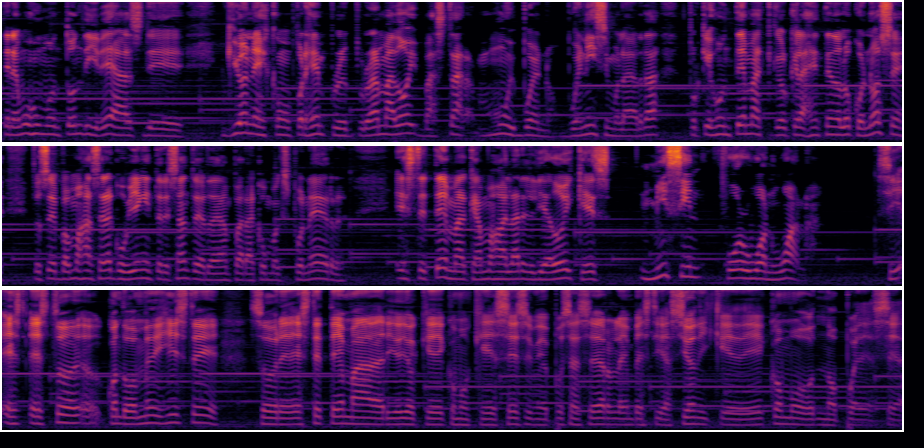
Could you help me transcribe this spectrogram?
Tenemos un montón de ideas, de guiones, como por ejemplo el programa de hoy va a estar muy bueno, buenísimo, la verdad, porque es un tema que creo que la gente no lo conoce. Entonces vamos a hacer algo bien interesante, ¿verdad? Para como exponer este tema que vamos a hablar el día de hoy, que es Missing 411. Sí, esto, cuando vos me dijiste sobre este tema, Darío, yo quedé como que es eso y me puse a hacer la investigación y quedé como no puede ser.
